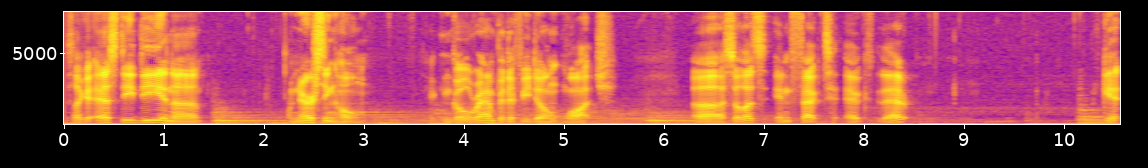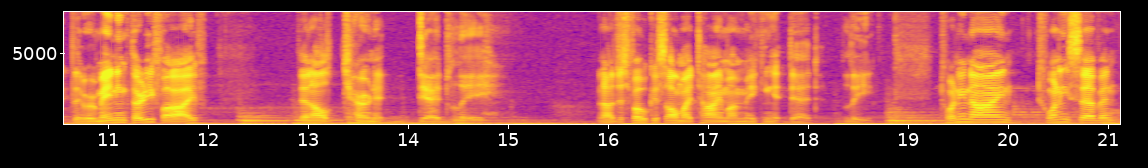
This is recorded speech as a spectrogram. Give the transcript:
it's like a STD in a nursing home. It can go rampant if you don't watch. Uh, so let's infect there. Get the remaining 35. Then I'll turn it deadly. And I'll just focus all my time on making it dead. Lee. 29, 27.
